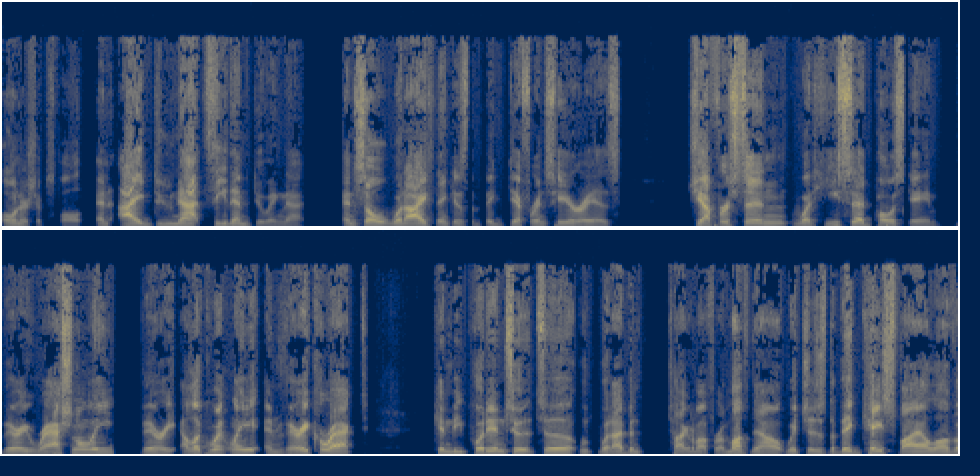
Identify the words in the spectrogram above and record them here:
ownership's fault. And I do not see them doing that. And so, what I think is the big difference here is Jefferson, what he said post game, very rationally, very eloquently, and very correct, can be put into to what I've been talking about for a month now, which is the big case file of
